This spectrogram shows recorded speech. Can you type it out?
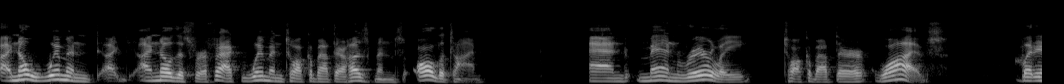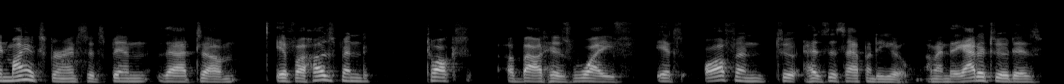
i know women I, I know this for a fact women talk about their husbands all the time. And men rarely talk about their wives. But in my experience it's been that um, if a husband talks about his wife, it's often to, has this happened to you? I mean, the attitude is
